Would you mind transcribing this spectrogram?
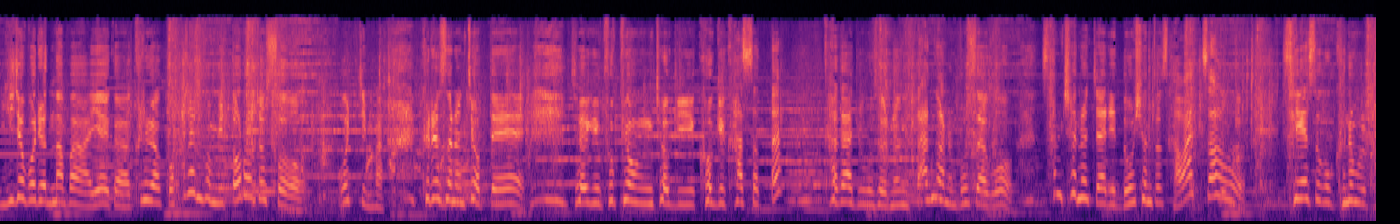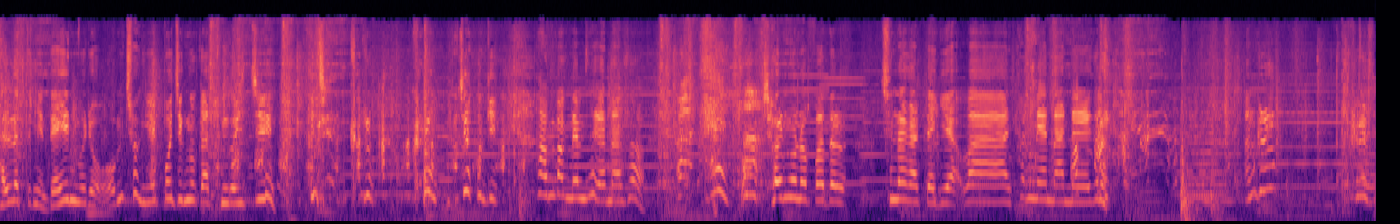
잊어버렸나 봐 얘가 그래갖고 화장품이 떨어졌어 어찌 마. 그래서는 저때 저기 부평 저기 거기 갔었다? 가가지고서는 딴 거는 못 사고 3천 원짜리 노션도 사왔어. 세수고 그놈을 발랐더니 내 인물이 엄청 예뻐진 것 같은 거 있지? 그럼 그럼 저기 한방 냄새가 나서 아, 젊은 오빠들 지나갈 때기야. 와 향내 나네. 그럼. 안 그래? 그래서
